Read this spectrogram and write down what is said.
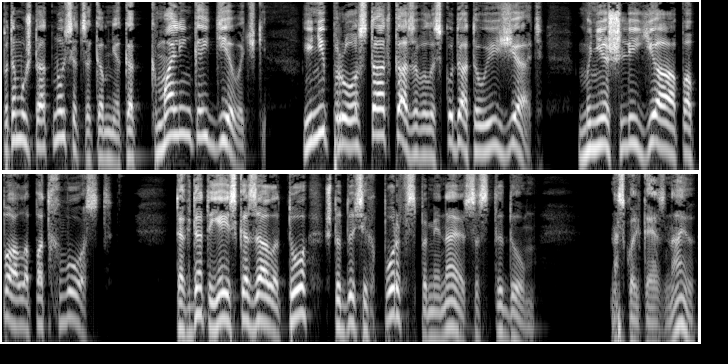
потому что относятся ко мне как к маленькой девочке. И не просто отказывалась куда-то уезжать. Мне шли я попала под хвост. Тогда-то я и сказала то, что до сих пор вспоминаю со стыдом. Насколько я знаю,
